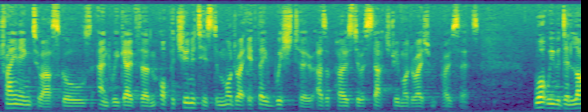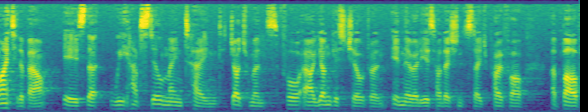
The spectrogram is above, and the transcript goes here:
training to our schools and we gave them opportunities to moderate if they wished to, as opposed to a statutory moderation process. What we were delighted about is that we have still maintained judgments for our youngest children in their early years foundation stage profile above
